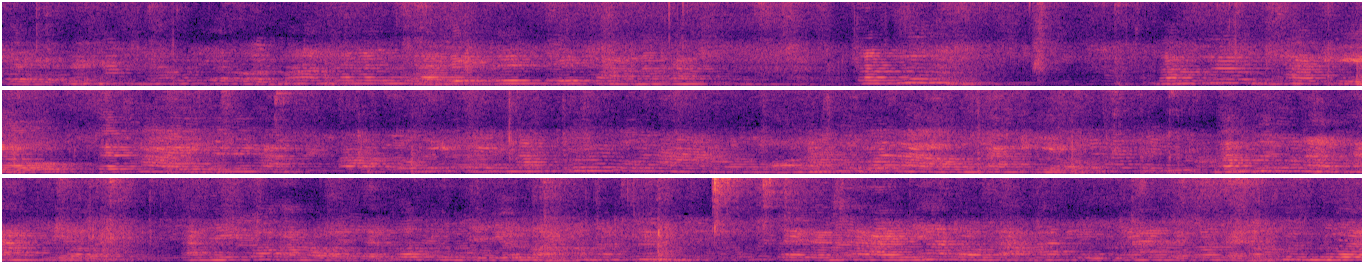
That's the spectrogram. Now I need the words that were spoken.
แต่น้ำอร่อยมากถ้านักศึกษาได้ได้ได้ทานนะคะน้ำผึ้งน้ำผึ้งชาเขียวกระชายใช่ไหมคะตรงนี้เป็นน้ำผึ้งมะนาวอ๋อน้ำผึ้งมะนาวชาเขียว น้ำผึ้งมะนาวชาเขียว อันนี้ก็อร่อย แต่ต้นทุนจะเยอะหน่อยเนอะน้ำผึ้งแต่กระชายเนี่ยเราสามารถปลูกง่ายแต่ก็ใส่น้ำผึ้งด้วย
